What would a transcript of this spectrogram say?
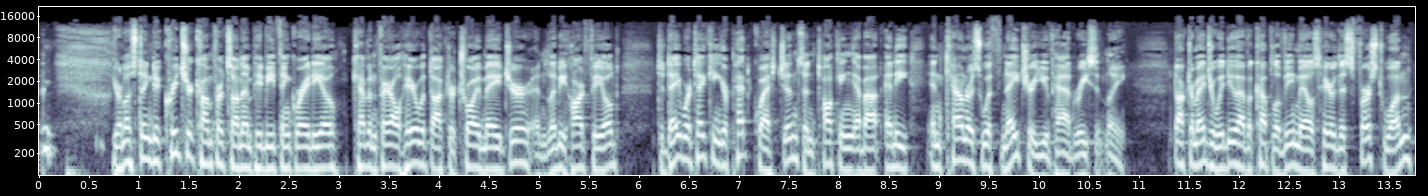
You're listening to Creature Comforts on MPB Think Radio. Kevin Farrell here with Dr. Troy Majure and Libby Hartfield. Today we're taking your pet questions and talking about any encounters with nature you've had recently. Dr. Majure, we do have a couple of emails here. This first one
